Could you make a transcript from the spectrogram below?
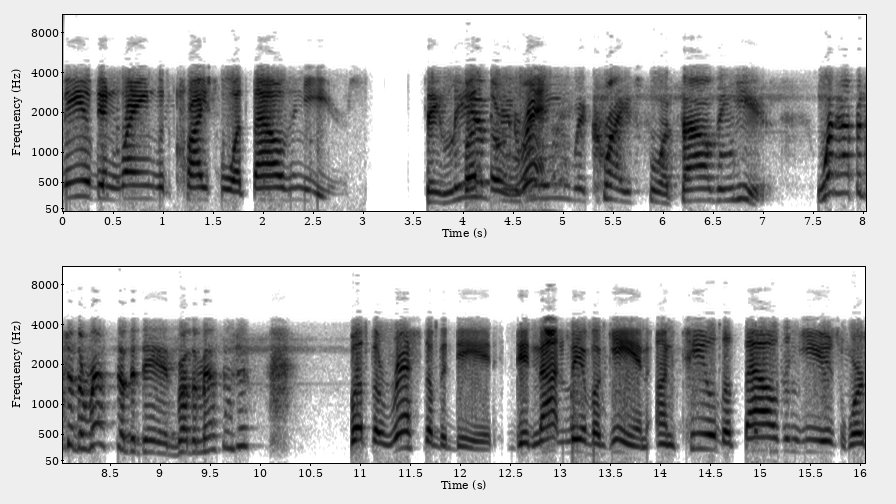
lived and reigned with Christ for a thousand years. They lived the and rest- reigned with Christ for a thousand years. What happened to the rest of the dead, Brother Messenger? But the rest of the dead did not live again until the thousand years were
